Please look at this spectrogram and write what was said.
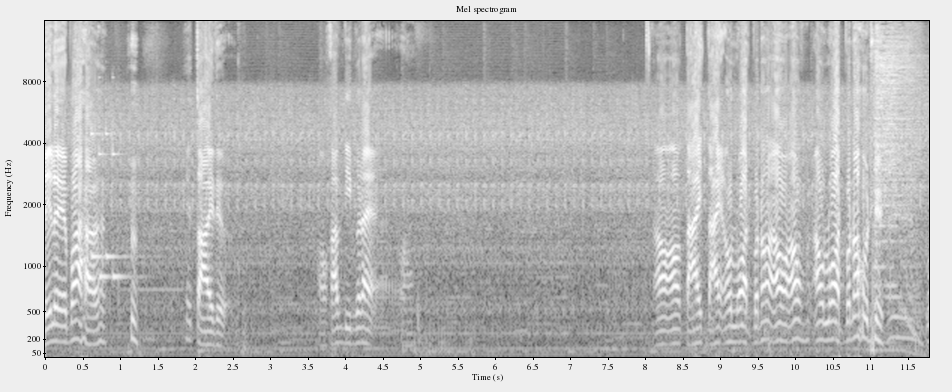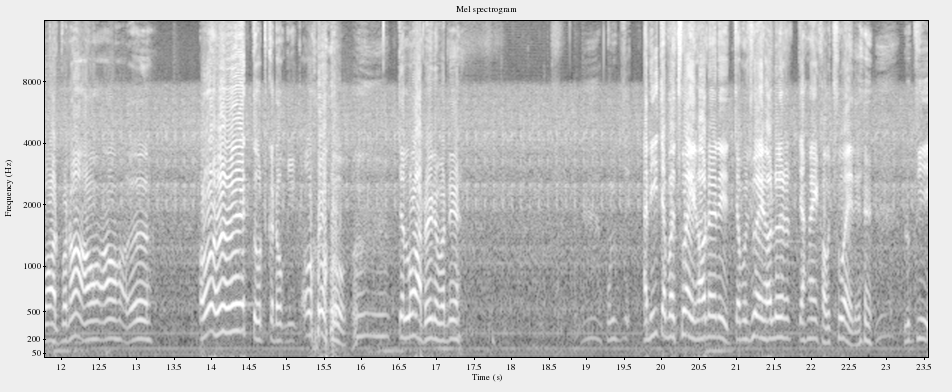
ยเลยบ้าให้ตายเถอะเอาค้ำดินก็ได้เอาเอาเอาตายตายเอารอดปะเนาะเอาเอาเอารอดปะเนาะดิรอดปะเนาะเอาเอาเออโอ้เอ้ยตุดกระดกอีกโอ้โหจะรอดด้วยเดี๋ยววันนี้ มึงอันนี้จะมาช่วยเขาเลยนี่จะมาช่วยเขาหรือจะให้เขาช่วยเนี่ยลูกพี่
